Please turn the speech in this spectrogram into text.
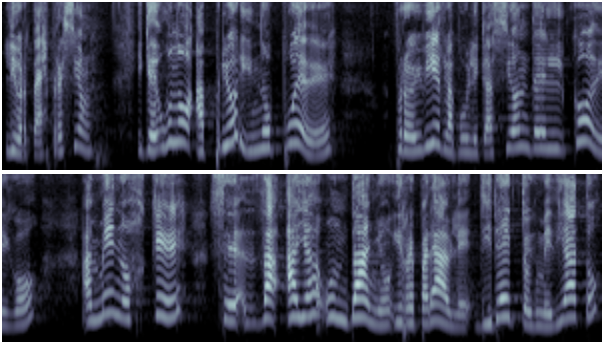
libertad de expresión y que uno a priori no puede prohibir la publicación del código a menos que se haya un daño irreparable, directo, inmediato,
